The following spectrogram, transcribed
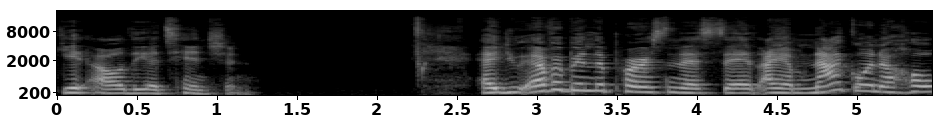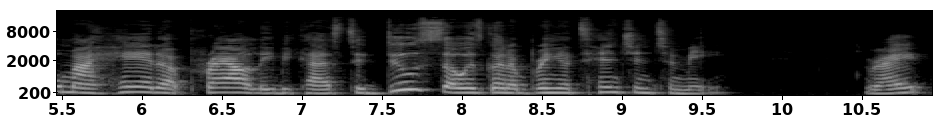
get all the attention? Have you ever been the person that says, I am not going to hold my head up proudly because to do so is going to bring attention to me? Right?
